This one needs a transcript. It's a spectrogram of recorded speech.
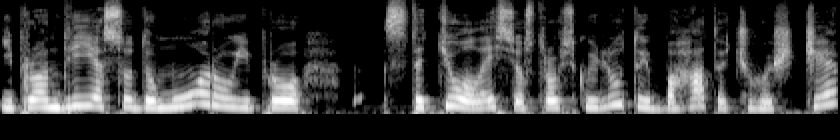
і про Андрія Содомору, і про статтю Олесі Островської Лютої, багато чого ще.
